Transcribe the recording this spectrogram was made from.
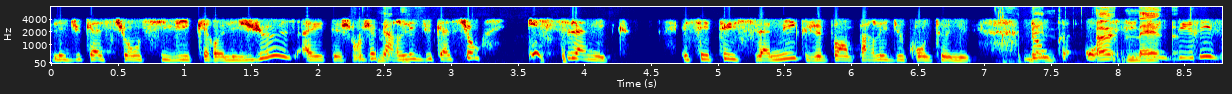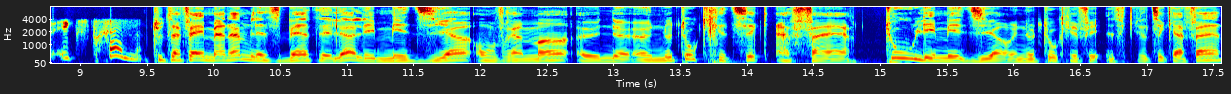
l'éducation civique et religieuse a été changée par l'éducation islamique et c'était islamique, je peux en parler du contenu. Donc, c'est une dérive extrême. Tout à fait. Madame Lesbeth, et là, les médias ont vraiment une, une autocritique à faire tous les médias une autocritique à faire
